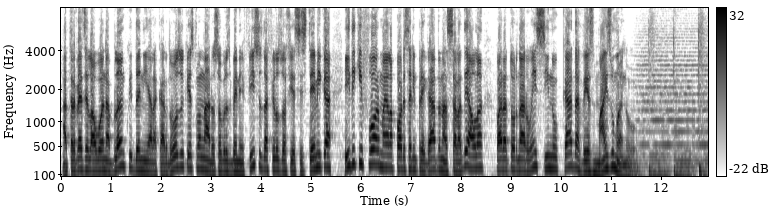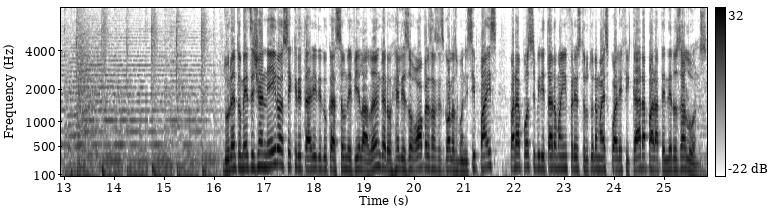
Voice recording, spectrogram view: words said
através de Lauana Blanco e Daniela Cardoso, que explanaram sobre os benefícios da filosofia sistêmica e de que forma ela pode ser empregada na sala de aula para tornar o ensino cada vez mais humano. Durante o mês de janeiro, a Secretaria de Educação de Vila Lângaro realizou obras nas escolas municipais para possibilitar uma infraestrutura mais qualificada para atender os alunos.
